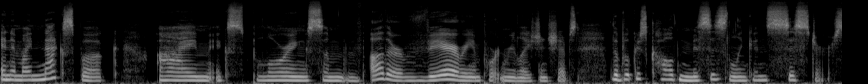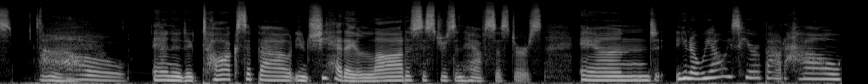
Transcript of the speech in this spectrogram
And in my next book, I'm exploring some other very important relationships. The book is called Mrs. Lincoln's Sisters. Oh and it, talks about you know she had a lot of sisters and half sisters and you know we always hear about how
